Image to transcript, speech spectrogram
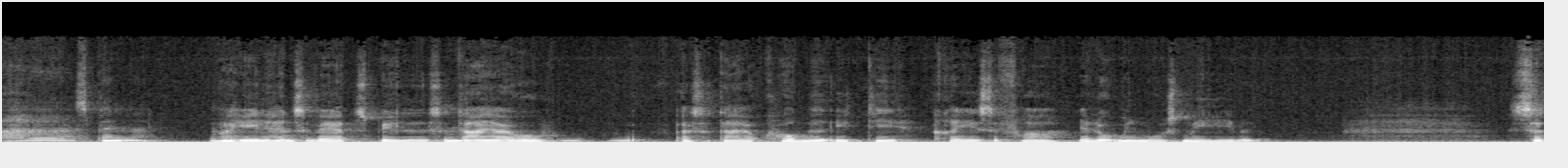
Ah, spændende. Mm. Og hele hans verdensbillede. Så mm. der er jeg jo altså, der er jeg kommet i de kredse fra, jeg lå min mors mave. Så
